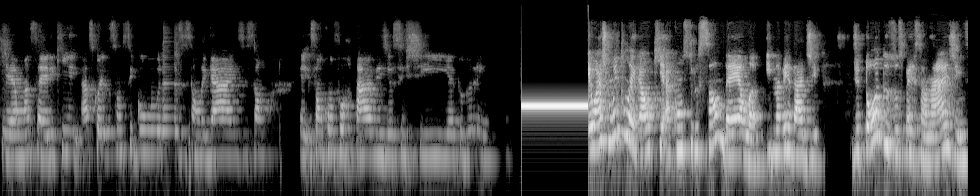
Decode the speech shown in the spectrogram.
Que é uma série que as coisas são seguras e são legais e são, e são confortáveis de assistir, é tudo lindo. Eu acho muito legal que a construção dela, e na verdade de todos os personagens,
